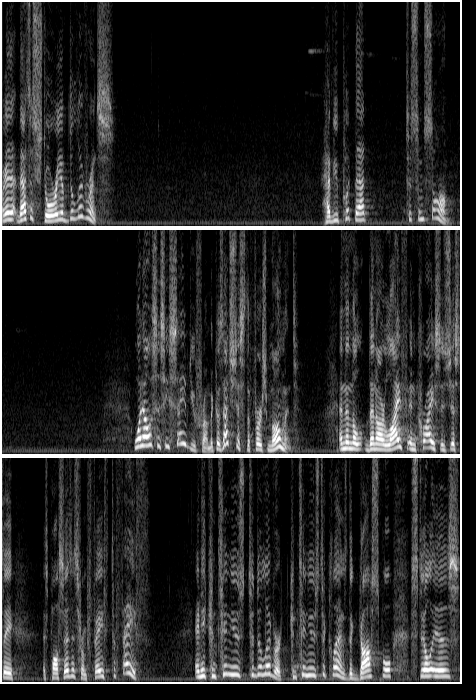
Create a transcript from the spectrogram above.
Okay that's a story of deliverance. Have you put that to some song what else has He saved you from? Because that's just the first moment. And then, the, then our life in Christ is just a, as Paul says, it's from faith to faith. And He continues to deliver, continues to cleanse. The gospel still is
